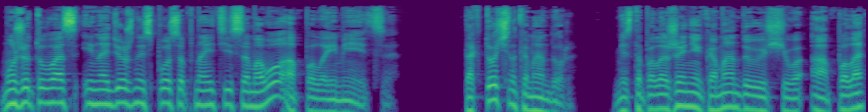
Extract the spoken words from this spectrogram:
Может, у вас и надежный способ найти самого Аппола имеется? Так точно, командор. Местоположение командующего Аппола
